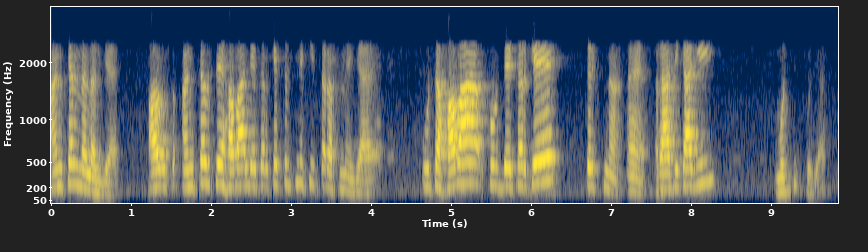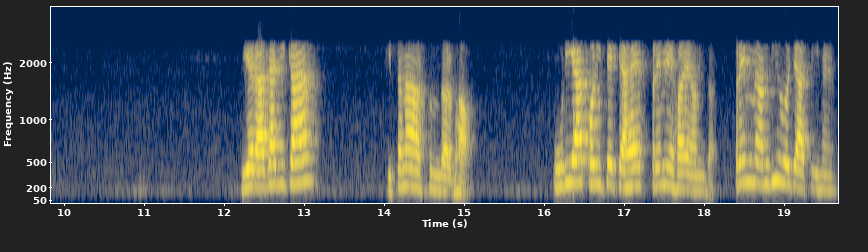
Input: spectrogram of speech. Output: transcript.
अंचल में लग जाए और उस अंचल से हवा लेकर के कृष्ण की तरफ़ में जाए, उस हवा को देकर के कृष्ण राधिका जी मूर्छित हो जाती ये राधा जी का कितना सुंदर भाव। उड़िया पड़ी चाहे प्रेम है अंदर प्रेम में अंधी हो जाती हैं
